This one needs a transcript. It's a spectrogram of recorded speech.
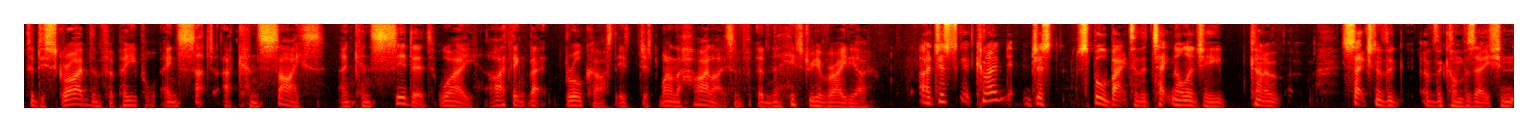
to describe them for people in such a concise and considered way, I think that broadcast is just one of the highlights of, of the history of radio. I just can I just spool back to the technology kind of section of the of the conversation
